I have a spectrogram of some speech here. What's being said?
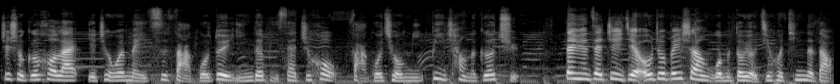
这首歌后来也成为每次法国队赢得比赛之后，法国球迷必唱的歌曲。但愿在这一届欧洲杯上，我们都有机会听得到。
